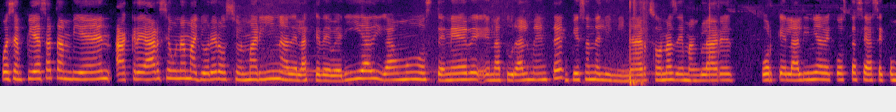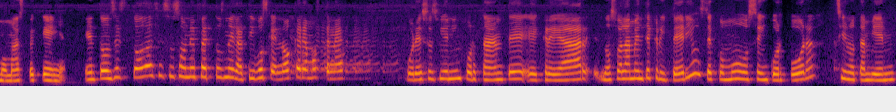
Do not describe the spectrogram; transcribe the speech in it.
pues empieza también a crearse una mayor erosión marina de la que debería, digamos, tener eh, naturalmente. Empiezan a eliminar zonas de manglares porque la línea de costa se hace como más pequeña. Entonces, todos esos son efectos negativos que no queremos tener. Por eso es bien importante eh, crear no solamente criterios de cómo se incorpora, sino también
